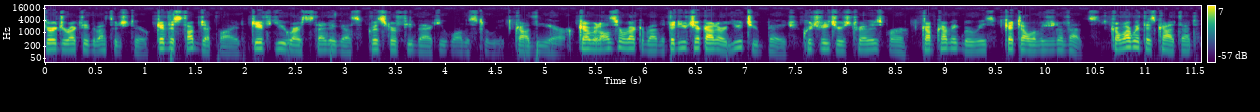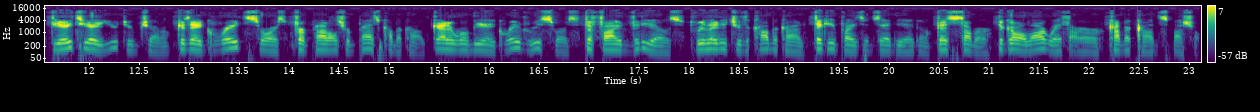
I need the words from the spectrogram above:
you're directing the message to. Give the subject line if you are sending us listener feedback you want us to read on the air. I would also recommend that you check out our YouTube page, which features trailers for upcoming movies and television events. Along with this content, the ATA YouTube channel is a great source for panels from past Comic Con, and it will be a great resource to find videos related to the Comic Con taking place in San Diego this summer to go along with our Comic Con special.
